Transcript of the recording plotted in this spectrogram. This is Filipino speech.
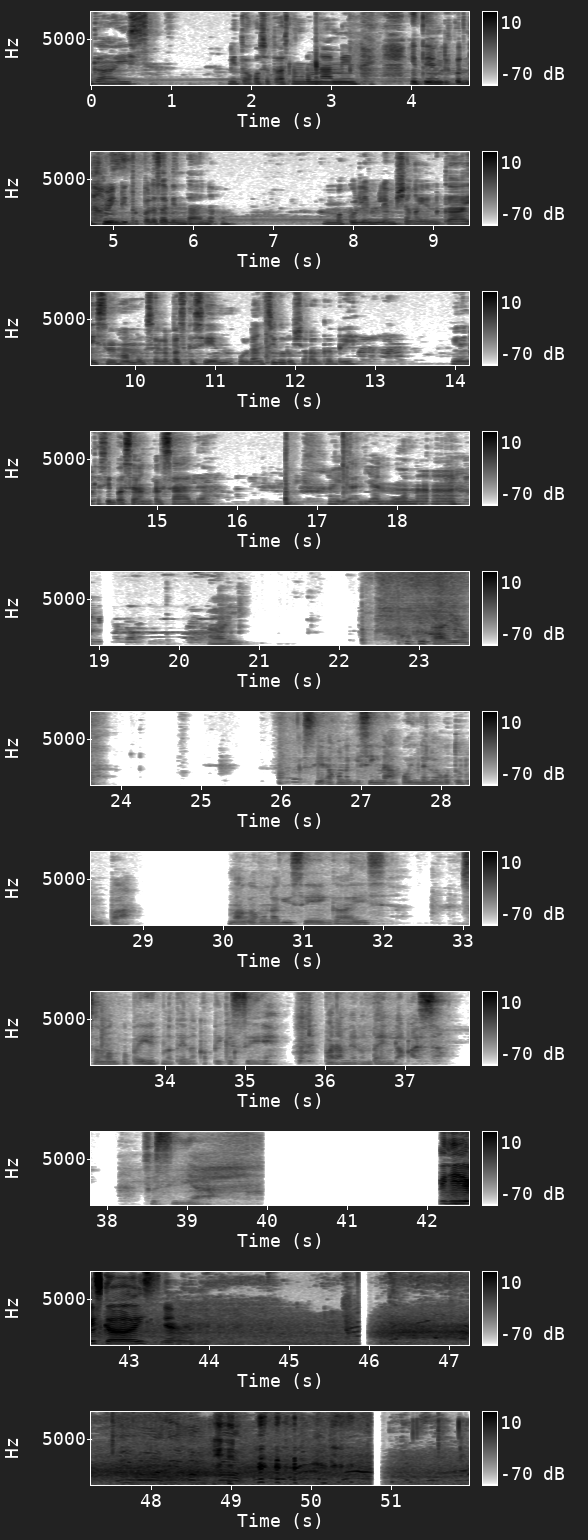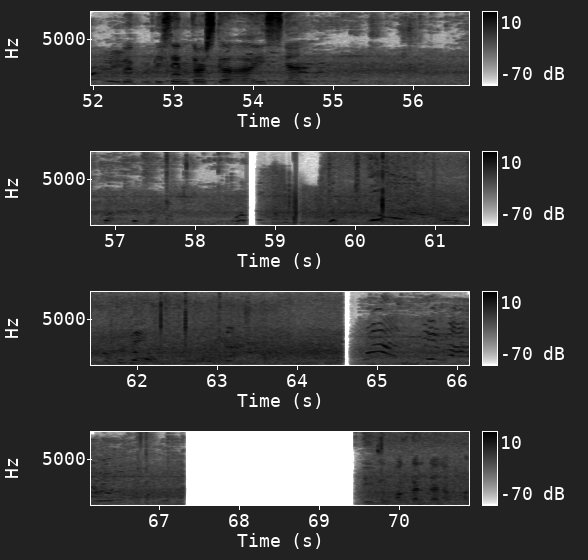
guys. Dito ako sa taas ng room namin. Ito yung likod namin dito pala sa bintana. Oh. Makulimlim siya ngayon guys. Mahamog sa labas kasi yung ulan. Siguro siya kagabi. Yan kasi basa ang kalsada. Ayan, yan muna. Ay. Coffee tayo. Kasi ako nagising na ako, yung dalawa ko tulog pa. Maga akong nagising, guys. So, magpapainit muna tayo ng kape kasi para meron tayong lakas. So, siya. Hills, guys. Yan. Beverly Centers, guys. Yan. Dito, ang ganda, napakaganda.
